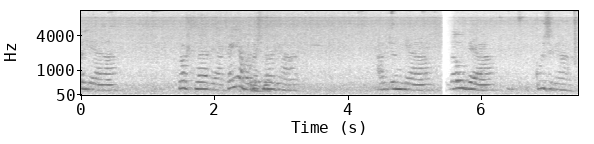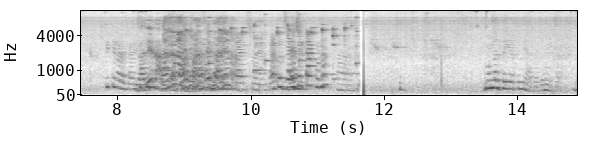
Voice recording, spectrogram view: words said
घ्या कृष्ण घ्या काही कृष्ण घ्या अर्जुन घ्या लव घ्या कुश घ्या किती वेळा जायचं टाकू ना मंगल तर तुम्ही आता तुम्ही करा.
